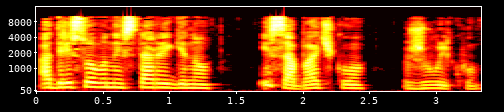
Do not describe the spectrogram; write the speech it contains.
адресованный Старыгину, и собачку Жульку.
